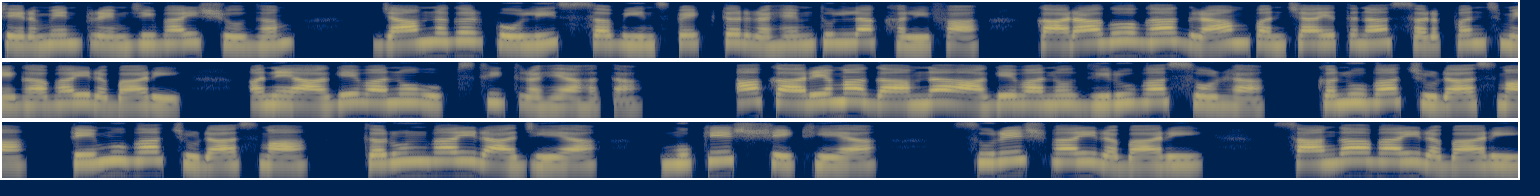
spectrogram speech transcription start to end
chairman Premjibhai Shodham, Jamnagar police sub inspector Rahematulla Khalifa, Karagogha ગ્રામ પંચાયતના સરપંચ મેઘાભાઈ રબારી અને આગેવાનો ઉપસ્થિત રહ્યા હતા. આ કાર્યમાં ગામના આગેવાનો ધીરુભા સોઢા, કનુભા ચુડાસમા, ટેમુભા ચુડાસમા, તરુણભાઈ રાજિયા, મુકેશ શેઠિયા, સુરેશભાઈ રબારી, સાંગાભાઈ રબારી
